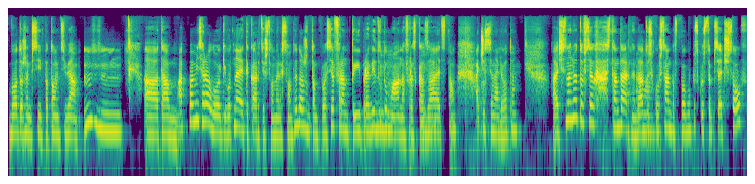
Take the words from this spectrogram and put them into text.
вот должен объяснить потом тебя, угу, а, там, а по метеорологии, вот на этой карте что нарисовано, ты должен там по все фронты, про виды mm-hmm. туманов рассказать, mm-hmm. там. А часы налета? А часы налета у всех стандартные, ага. да, то есть курсантов по выпуску 150 часов,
